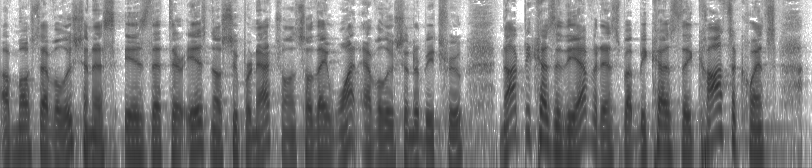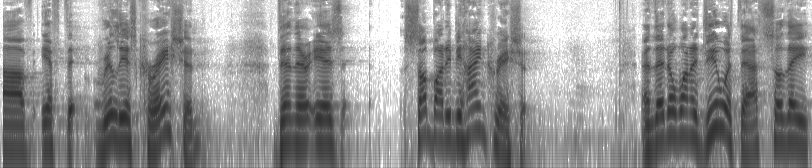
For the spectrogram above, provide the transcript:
of most evolutionists is that there is no supernatural, and so they want evolution to be true, not because of the evidence, but because the consequence of if there really is creation, then there is somebody behind creation. And they don't want to deal with that, so they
